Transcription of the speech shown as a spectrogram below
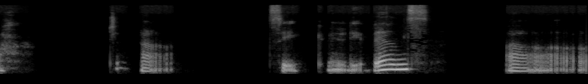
uh, let's see, community events, uh,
